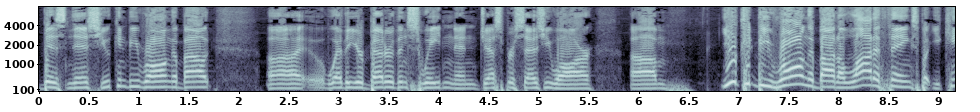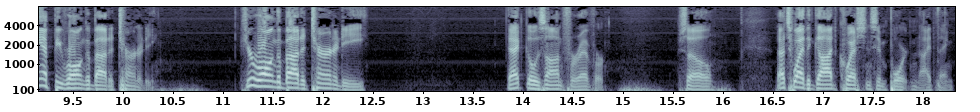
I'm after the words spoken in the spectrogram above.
business. You can be wrong about uh, whether you're better than Sweden, and Jesper says you are. Um, you could be wrong about a lot of things, but you can't be wrong about eternity. If you're wrong about eternity, that goes on forever. So that's why the God question is important, I think.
